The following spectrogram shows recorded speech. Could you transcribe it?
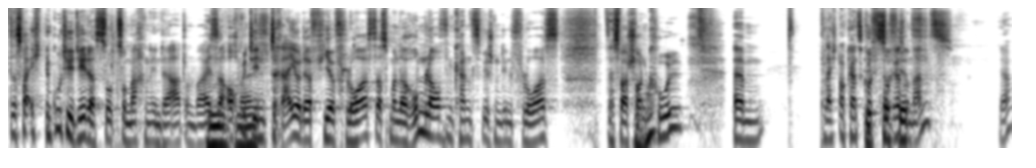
das war echt eine gute Idee, das so zu machen in der Art und Weise. Mhm, auch nice. mit den drei oder vier Floors, dass man da rumlaufen kann zwischen den Floors. Das war schon mhm. cool. Ähm, vielleicht noch ganz kurz zur Resonanz. Jetzt? Ja?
